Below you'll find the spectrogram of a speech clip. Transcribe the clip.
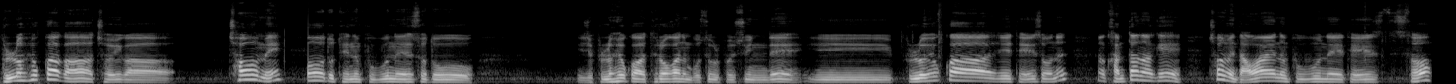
블러 효과가 저희가 처음에 넣어도 되는 부분에서도 이제 블러 효과가 들어가는 모습을 볼 수 있는데 이 블러 효과에 대해서는 그냥 간단하게 처음에 나와야 하는 부분에 대해서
